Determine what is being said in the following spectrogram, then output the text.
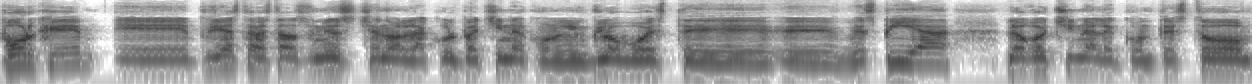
Porque eh, pues ya estaba Estados Unidos echando la culpa a China con el globo este eh, espía, luego China le contestó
